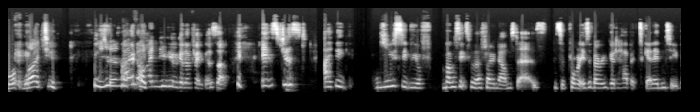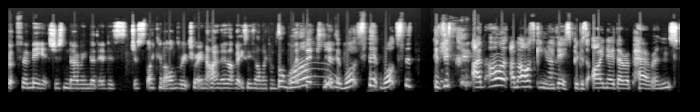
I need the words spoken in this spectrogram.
What? Why do you? you know. I know, I knew you were going to pick this up. It's just, I think you sleep with your mum sleeps with her phone downstairs. It's a probably it's a very good habit to get into, but for me, it's just knowing that it is just like an arm's reach away. Now I know that makes me sound like I'm But why? addicted. What's the? What's the? because this I'm I'm asking Yeah. you this because I know there are parents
